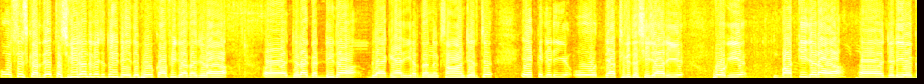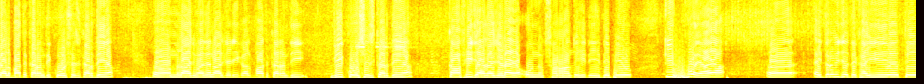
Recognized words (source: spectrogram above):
ਕੋਸ਼ਿਸ਼ ਕਰਦੇ ਆ। ਤਸਵੀਰਾਂ ਦੇ ਵਿੱਚ ਤੁਸੀਂ ਦੇਖਦੇ ਪਏ ਹੋ ਕਾਫੀ ਜ਼ਿਆਦਾ ਜਿਹੜਾ ਆ ਜਿਹੜਾ ਗੱਡੀ ਦਾ ਬਲੈਕ ਹੈਰੀਅਰ ਦਾ ਨੁਕਸਾਨ ਜਿਰ ਚ ਇੱਕ ਜਿਹੜੀ ਹੈ ਉਹ ਡੈਥ ਵੀ ਦੱਸੀ ਜਾ ਰਹੀ ਹੈ, ਹੋ ਗਈ ਹੈ। ਬਾਕੀ ਜਿਹੜਾ ਆ ਜਿਹੜੀ ਇਹ ਗੱਲਬਾਤ ਕਰਨ ਦੀ ਕੋਸ਼ਿਸ਼ ਕਰਦੇ ਆ। ਮੁਲਾਜ਼ਮਾਂ ਦੇ ਨਾਲ ਜਿਹੜੀ ਗੱਲਬਾਤ ਕਰਨ ਦੀ ਵੀ ਕੋਸ਼ਿਸ਼ ਕਰਦੇ ਆ ਕਾਫੀ ਜ਼ਿਆਦਾ ਜਿਹੜਾ ਆ ਉਹ ਨੁਕਸਾਨ ਤੁਸੀਂ ਦੇਖਦੇ ਪਏ ਹੋ ਕਿ ਹੋਇਆ ਆ। ਅ, ਇੱਧਰ ਵੀ ਜੇ ਦਿਖਾਈਏ ਤੇ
